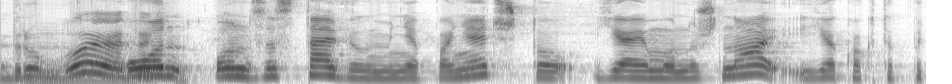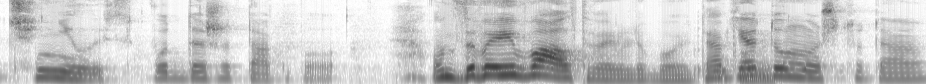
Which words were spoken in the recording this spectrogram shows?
другое. Да. Он, он заставил меня понять, что я ему нужна, и я как-то подчинилась. Вот даже так было. Он завоевал твою любовь, да? Я думаю, что да.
